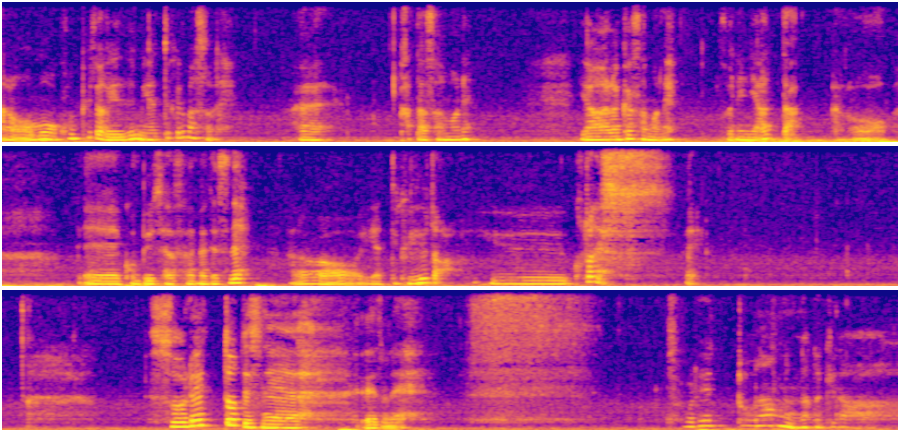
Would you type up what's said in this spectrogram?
あのもうコンピューターが全部やってくれますので、はい、硬さもね。柔らかさもね。それに合ったあの、えー、コンピューターさんがですねあのやってくれるということです、はい、それとですねえっ、ー、とねそれとなんなんだっけな。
